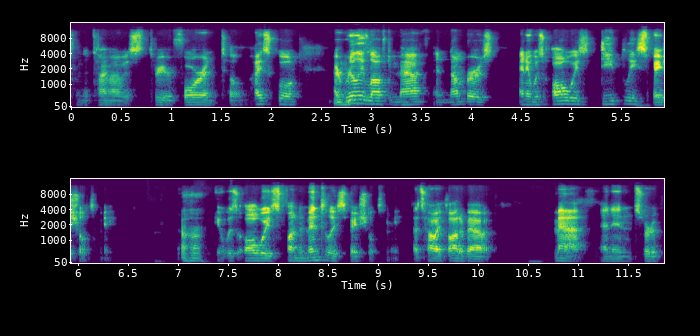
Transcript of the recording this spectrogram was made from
from the time I was three or four until high school. Mm-hmm. I really loved math and numbers, and it was always deeply spatial to me. Uh-huh. It was always fundamentally spatial to me. That's how I thought about math. And in sort of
